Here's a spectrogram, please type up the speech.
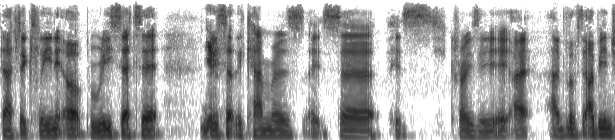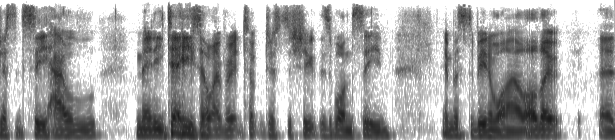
they have to clean it up, reset it, Yeah. reset the cameras. It's uh it's crazy. It, I I'd love to. I'd be interested to see how many days however, it took just to shoot this one scene. It must have been a while. Although, uh,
